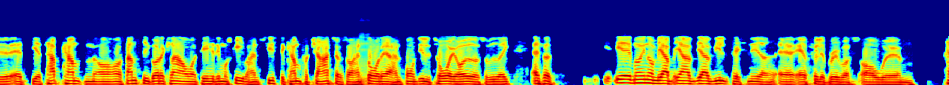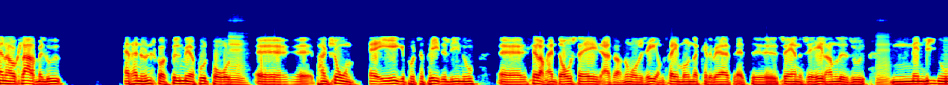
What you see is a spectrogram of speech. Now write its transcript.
øh, at de har tabt kampen, og, og samtidig godt er klar over, at det her det måske var hans sidste kamp for Chargers, og han Mm. står der, og han får en lille tår i øjet og så videre. Ikke? Altså, jeg må indrømme, jeg, jeg, jeg er vildt fascineret af, af Philip Rivers, og øh, han har jo klart meldt ud, at han ønsker at spille mere fodbold. Mm. Øh, pension er ikke på tapetet lige nu, øh, selvom han dog sagde, altså nu må vi se, om tre måneder kan det være, at, at øh, sagerne ser helt anderledes ud. Mm. Men lige nu,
